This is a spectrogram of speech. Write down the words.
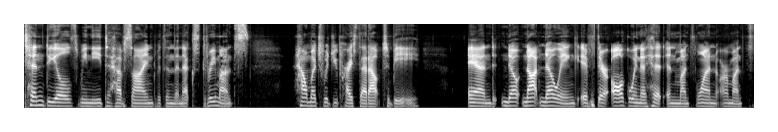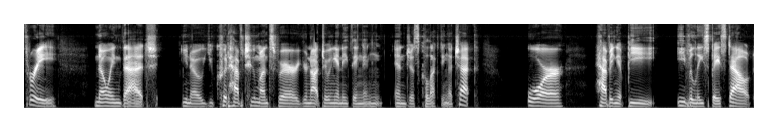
10 deals we need to have signed within the next 3 months. How much would you price that out to be? And no, not knowing if they're all going to hit in month 1 or month 3, knowing that you know, you could have two months where you're not doing anything and, and just collecting a check, or having it be evenly spaced out.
